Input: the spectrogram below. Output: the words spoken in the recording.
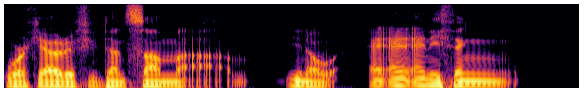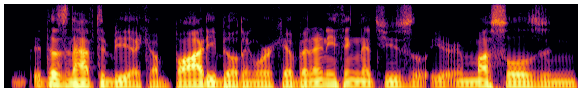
workout. If you've done some, um, you know, anything. It doesn't have to be like a bodybuilding workout, but anything that's used your muscles and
